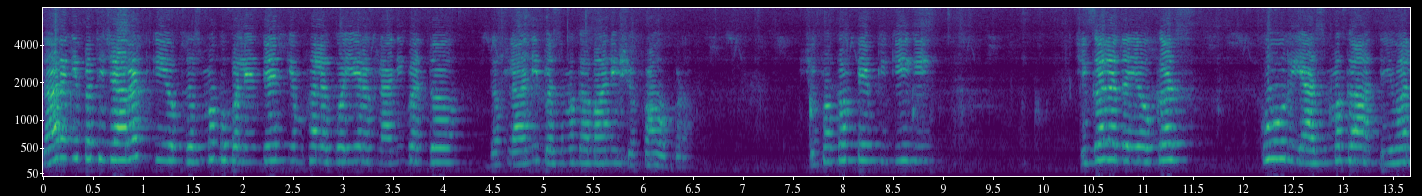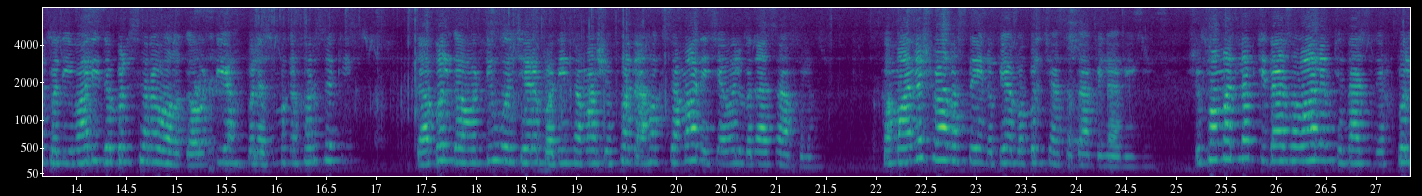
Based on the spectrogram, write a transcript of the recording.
دارنګه په تجارت کې یو د زمکو په لندین کې خلک وایي رفلانی بند د فلانی په زمکه باندې شفا وکړه شفا کوم ټیم کې کیږي چې کله د یو کس کور یا ځمکه دیوال په دیوالي د بل سره او هغه ګاونډي خپله ځمکه خرڅه کړي، دا بل ګاونډي ووایي چې یاره په دې زما شفه ده، حق زما دی چې اول به دا څه اخلم، که ما نه شو اخیستی نو بیا به بل چا ته دا ملاوېږي. شفه مطلب چې دا زه والم چې دا زه د خپل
